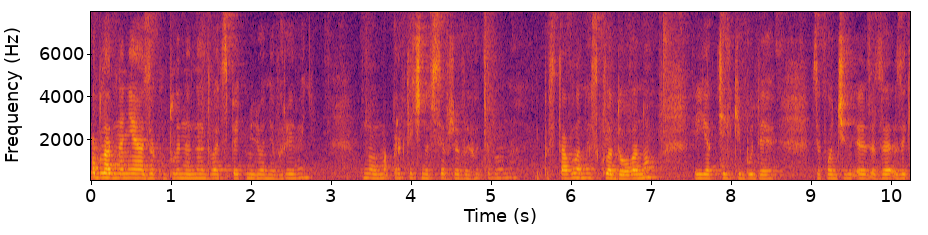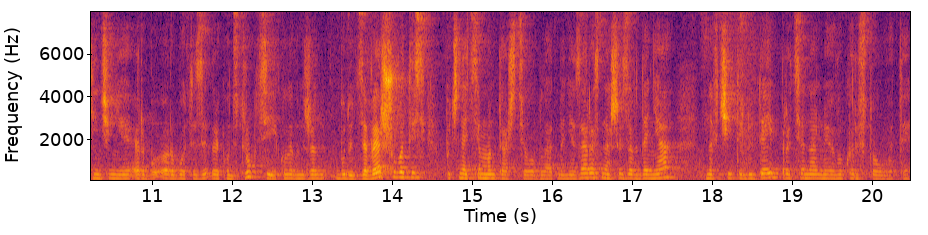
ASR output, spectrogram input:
Обладнання закуплене на 25 мільйонів гривень. Ну, практично все вже виготовлено і поставлено, складовано. І як тільки буде е, закінчені роботи з реконструкції, коли вони вже будуть завершуватись, почнеться монтаж цього обладнання. Зараз наше завдання навчити людей раціонально його використовувати.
